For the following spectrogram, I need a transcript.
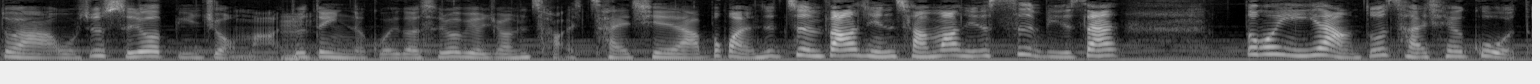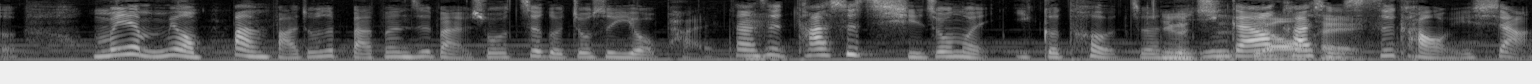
对啊，我就十六比九嘛，就对你的规格十六比九是裁裁切啊，不管是正方形、长方形，四比三都一样，都是裁切过的，我们也没有办法就是百分之百说这个就是有牌，但是它是其中的一个特征，你应该要开始思考一下。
